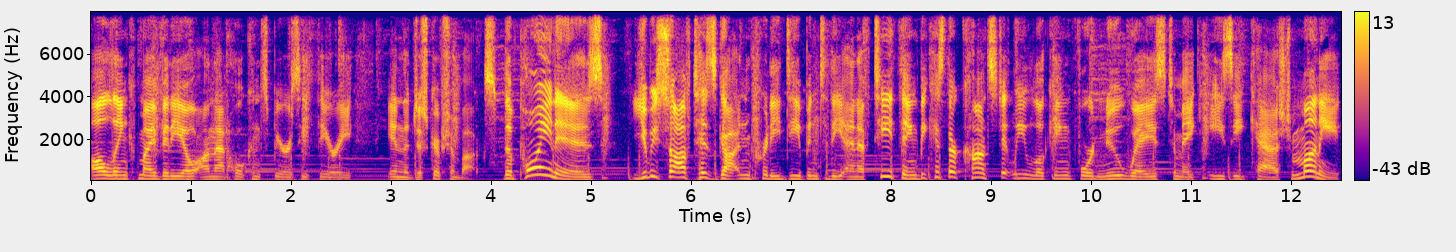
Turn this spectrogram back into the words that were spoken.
I'll link my video on that whole conspiracy theory in the description box. The point is, Ubisoft has gotten pretty deep into the NFT thing because they're constantly looking for new ways to make easy cash money.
